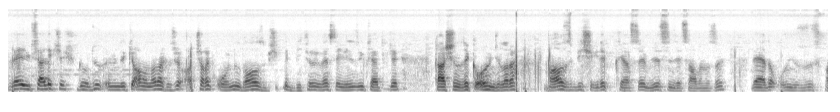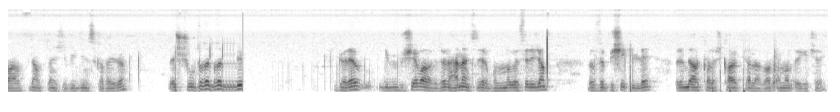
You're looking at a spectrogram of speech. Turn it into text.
ve yükseldikçe şu gördüğünüz önündeki alanları arkadaşlar açarak oyunu daha hızlı bir şekilde bitirir ve seviyenizi yükselttikçe karşınızdaki oyunculara daha hızlı bir şekilde kıyaslayabilirsiniz hesabınızı veya da oyununuzu falan filan filan işte bildiğiniz kadarıyla. Ve şurada da burada bir görev gibi bir şey var arkadaşlar. Hemen sizlere bununla göstereceğim. Hızlı bir şekilde önümde arkadaş karakterler var. Ondan öyle geçerek.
